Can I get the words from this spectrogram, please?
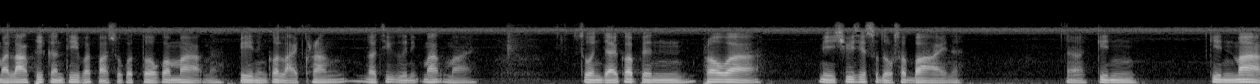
มาล้างพิษกันที่วัดป่าสุกโตก็มากนะปีหนึ่งก็หลายครั้ง แล้วที่อื่นอีกมากมาย ส่วนใหญ่ก็เป็นเพราะว่ามีชีวิตสะดวกสบายนะ กินกินมาก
